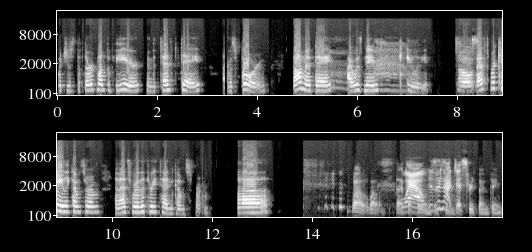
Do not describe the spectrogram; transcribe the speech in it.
which is the third month of the year and the 10th day, I was born. And on that day, I was named wow. Kaylee. So Yes. that's where Kaylee comes from, and that's where the 310 comes from. Uh, Wow, wow. That's Wow, actually isn't that interesting, just- treatment thing?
